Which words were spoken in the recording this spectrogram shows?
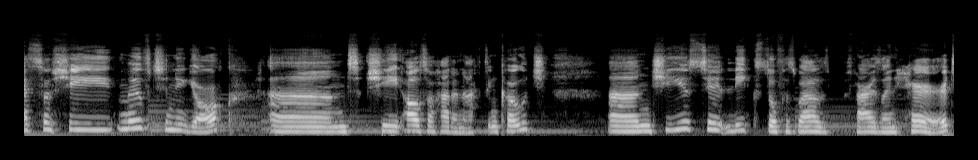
Yeah, so she moved to New York and she also had an acting coach. And she used to leak stuff as well, as far as I heard,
